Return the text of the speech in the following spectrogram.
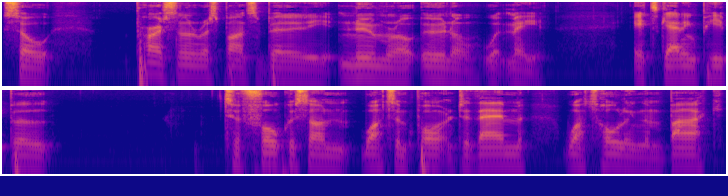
so personal responsibility numero uno with me. It's getting people to focus on what's important to them, what's holding them back,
